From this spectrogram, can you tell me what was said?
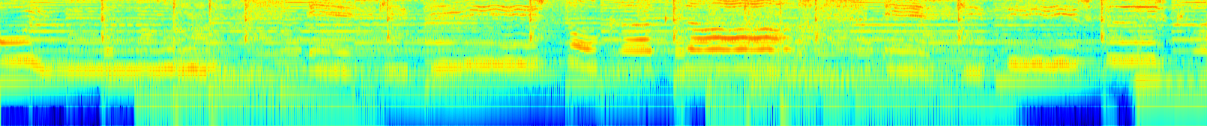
oyun. Eski bir sokakta Eski bir hırka.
